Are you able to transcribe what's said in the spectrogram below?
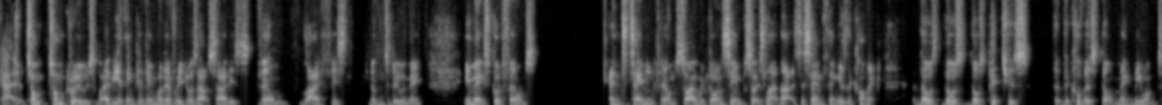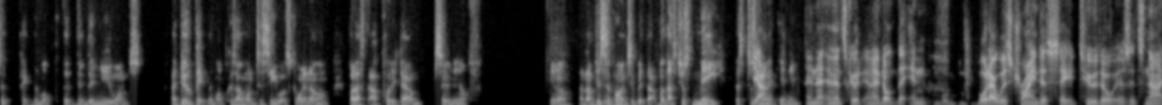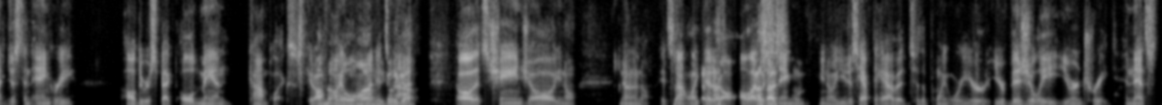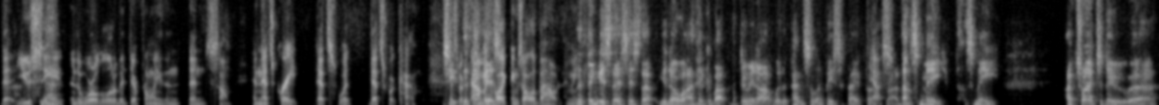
Got it. Tom Tom Cruise, whatever you think of him, whatever he does outside his Mhm. film life is nothing to do with me. He makes good films, entertaining films. So I would go and see him. So it's like that. It's the same thing as the comic. Those those those pictures that the covers don't make me want to pick them up. The the, the new ones. I do pick them up because I want to see what's going on, but I, I put it down soon enough. You know, and I'm mm-hmm. disappointed with that. But that's just me. That's just Yeah. my opinion. and that, and that's good. And I don't think. And what I was trying to say too, though, is it's not just an angry, all due respect, old man complex. Get off my lawn. man. You not. get Oh, that's change. Oh, you know, no, no, no. It's No, not like that at all. All I was I saying, you know, you just have to have it to the point where you're you're visually you're intrigued, and that's that you see Yeah. the world a little bit differently than than some, and that's great. That's what that's what See, that's the what comic is, collecting's all about. I mean, the thing is this is that you know what I think about doing art with a pencil and a piece of paper. Yes. right? That's me. That's me. I've tried to do uh,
